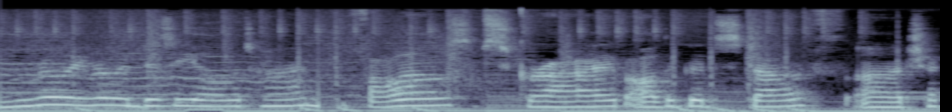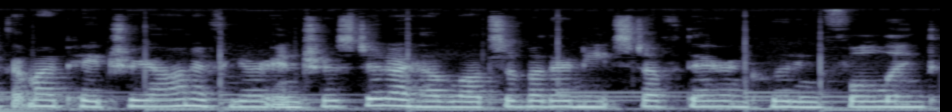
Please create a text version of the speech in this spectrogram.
really, really busy all the time. Follow, subscribe, all the good stuff. Uh, check out my Patreon if you're interested. I have lots of other neat stuff there, including full length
